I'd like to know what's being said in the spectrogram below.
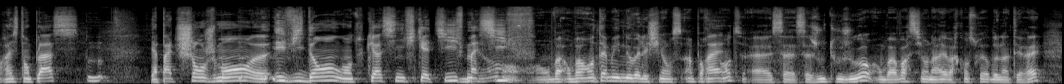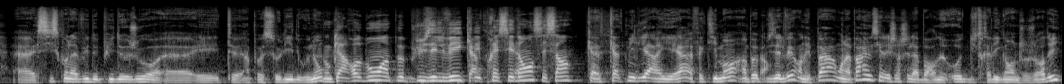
reste en place. Mm. Il n'y a pas de changement euh, évident ou en tout cas significatif, massif. On va, on va entamer une nouvelle échéance importante. Euh, ça, ça, joue toujours. On va voir si on arrive à reconstruire de l'intérêt. Euh, si ce qu'on a vu depuis deux jours est un peu solide ou non. Donc un rebond un peu plus élevé que les précédents, c'est ça? 4, milliards hier, effectivement, un peu plus élevé. On n'a pas, on pas réussi à aller chercher la borne haute du trading range aujourd'hui.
